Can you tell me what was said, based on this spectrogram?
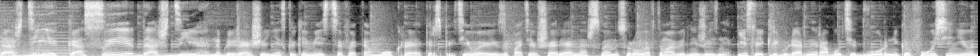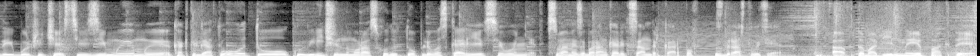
Дожди, косые дожди. На ближайшие несколько месяцев это мокрая перспектива и запотевшая реально наша с вами суровой автомобильной жизни. Если к регулярной работе дворников осенью, да и большей частью зимы мы как-то готовы, то к увеличенному расходу топлива скорее всего нет. С вами Забаранка Александр Карпов. Здравствуйте. Автомобильные факты.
